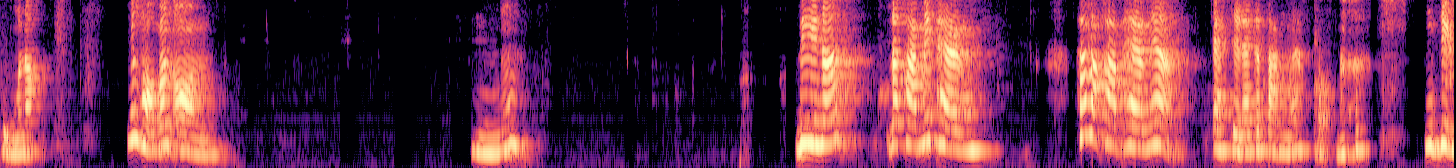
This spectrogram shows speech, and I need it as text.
ถุงอะเนาะนี่หอมมันอ่อนหืม ดีนะ ราคาไม่แพง ถ้าราคาแพงเนี่ย แอบเสียดายกระตังนะ จริง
